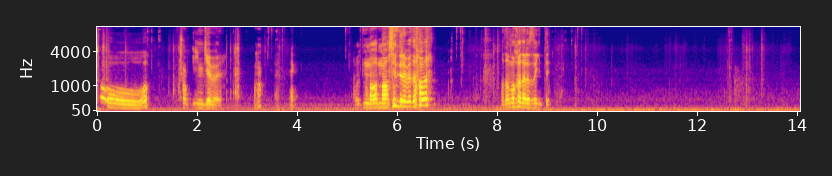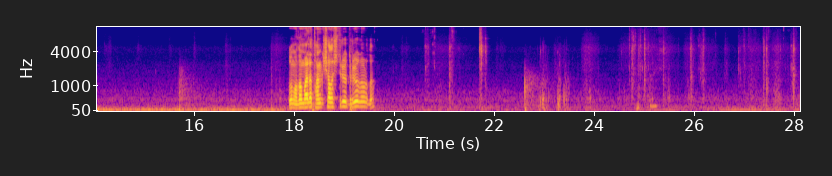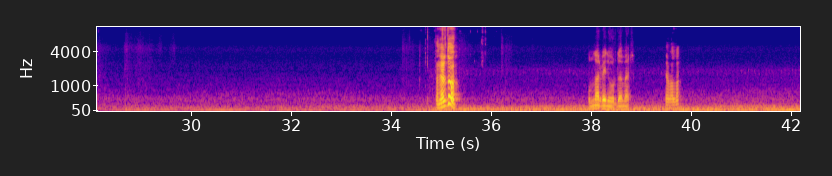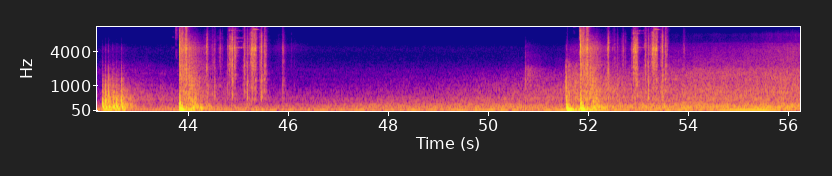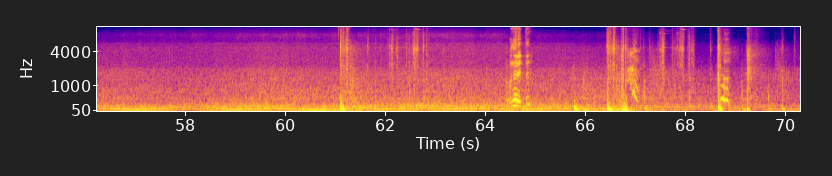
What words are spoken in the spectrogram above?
Oo. Çok ince böyle. Tek. Ma mouse indiremedi ama. Adam o kadar hızlı gitti. Oğlum adam hala tank çalıştırıyor duruyor orada. Lan nerede o? Bunlar beni vurdu Ömer. Eyvallah. Bu nereye gitti?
